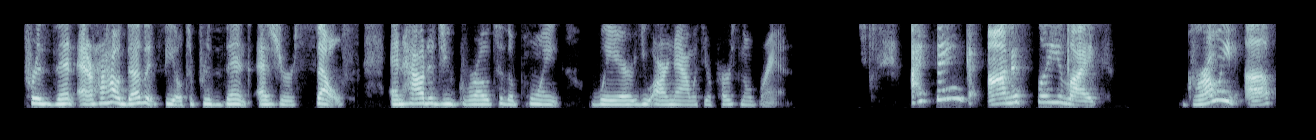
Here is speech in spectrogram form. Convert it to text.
present, or how does it feel to present as yourself? And how did you grow to the point where you are now with your personal brand? I think honestly, like growing up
